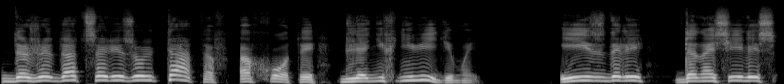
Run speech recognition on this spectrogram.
дожидаться результатов охоты, для них невидимой. Издали — доносились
